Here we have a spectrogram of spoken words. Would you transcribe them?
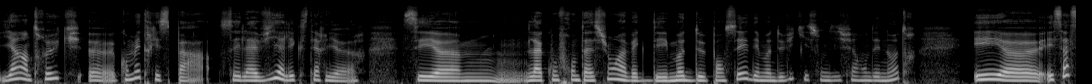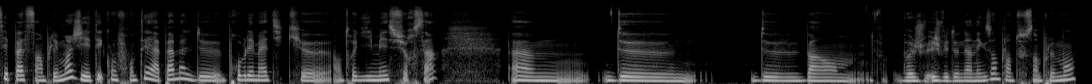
il y a un truc euh, qu'on maîtrise pas, c'est la vie à l'extérieur, c'est la confrontation avec des modes de pensée, des modes de vie qui sont différents des nôtres, et, euh, et, ça, c'est pas simple. Et moi, j'ai été confrontée à pas mal de problématiques, euh, entre guillemets, sur ça. Euh, de, ben, je, vais donner un exemple, hein, tout simplement.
